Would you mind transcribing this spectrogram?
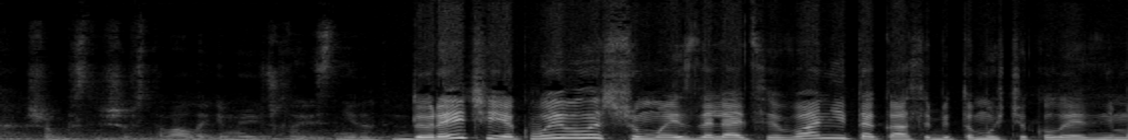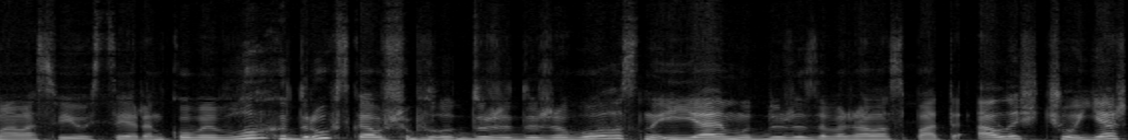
щоб швидше вставали і ми йшли снідати. До речі, як виявилось, шумоізоляція в ванні така собі, тому що коли я знімала свій ось цей ранковий влог, друг сказав, що було дуже дуже голосно, і я йому дуже заважала спати. Але що, я ж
